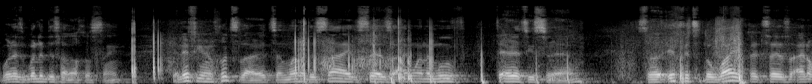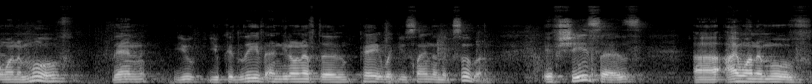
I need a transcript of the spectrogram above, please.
What, is, what did this halacha say? That if you're in Chutz Laretz and one of the sides says, I want to move to Eretz Yisrael, so if it's the wife that says, I don't want to move, then you, you could leave and you don't have to pay what you signed on the ksuba. If she says, uh, I want to move,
